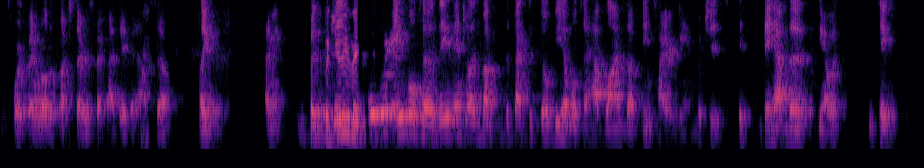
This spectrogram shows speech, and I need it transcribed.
the sports betting world as much as I respect Matt Davidow. So, like, I mean, but, but they, even, they're able to. They evangelize about the fact that they'll be able to have lines up the entire game, which is it's. They have the you know it, it takes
